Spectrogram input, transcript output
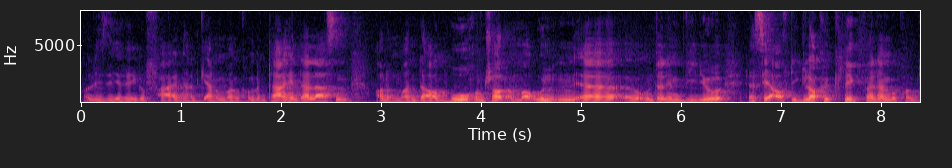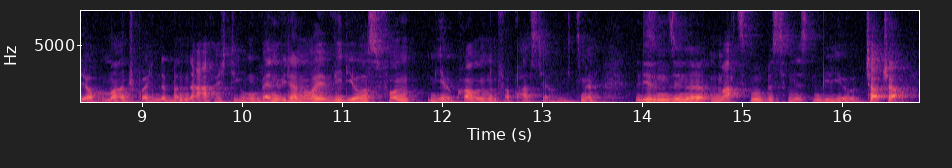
und die Serie gefallen hat, gerne mal einen Kommentar hinterlassen, auch noch mal einen Daumen hoch und schaut auch mal unten äh, äh, unter dem Video, dass ihr auf die Glocke klickt, weil dann bekommt ihr auch immer entsprechende Benachrichtigungen, wenn wieder neue Videos von mir kommen. Dann verpasst ihr auch nichts mehr. In diesem Sinne, macht's gut, bis zum nächsten Video. Ciao, ciao.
